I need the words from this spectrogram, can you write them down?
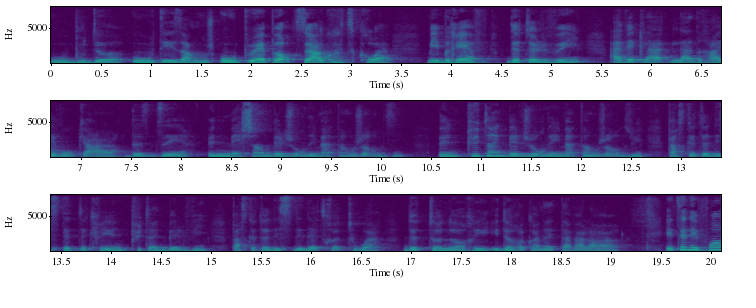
ou Bouddha, ou tes anges, ou peu importe ce à quoi tu crois. Mais bref, de te lever avec la, drive au cœur, de se dire une méchante belle journée m'attend aujourd'hui. Une putain de belle journée m'attend aujourd'hui parce que tu as décidé de te créer une putain de belle vie, parce que tu as décidé d'être toi, de t'honorer et de reconnaître ta valeur. Et tu sais, des fois,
